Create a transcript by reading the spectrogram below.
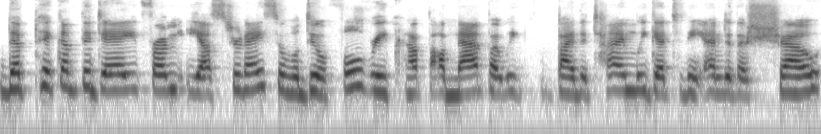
the pick of the day from yesterday. So we'll do a full recap on that. But we, by the time we get to the end of the show,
